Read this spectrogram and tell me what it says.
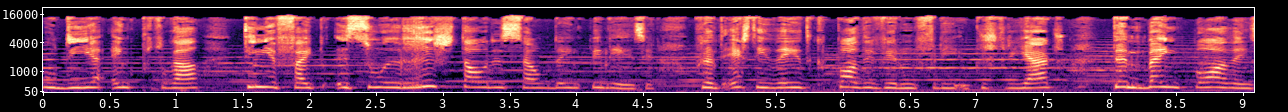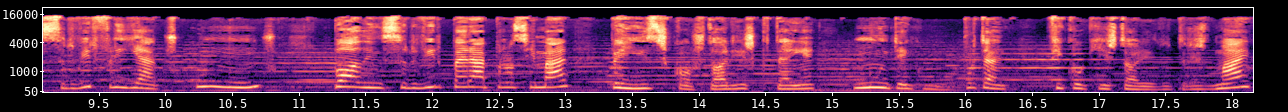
o dia em que Portugal tinha feito a sua restauração da independência. Portanto, esta ideia de que pode haver um feri- que os feriados também podem servir, feriados comuns, podem servir para aproximar países com histórias que têm muito em comum. Portanto, ficou aqui a história do 3 de maio,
